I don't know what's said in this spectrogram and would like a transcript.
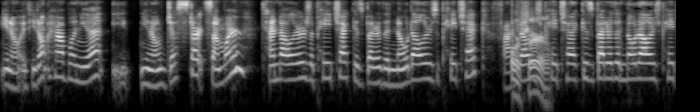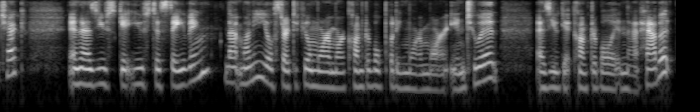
you know, if you don't have one yet, you, you know, just start somewhere. $10 a paycheck is better than no dollars a paycheck. $5 sure. a paycheck is better than no dollars paycheck. And as you get used to saving that money, you'll start to feel more and more comfortable putting more and more into it as you get comfortable in that habit.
